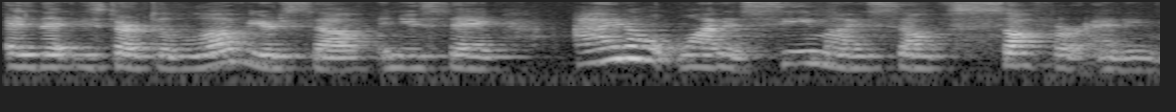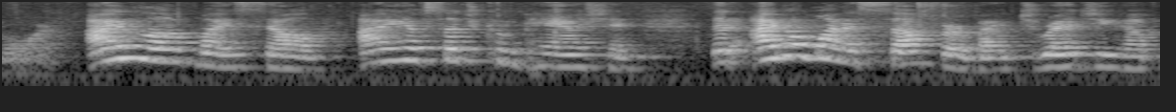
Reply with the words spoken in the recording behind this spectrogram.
is that you start to love yourself and you say, I don't want to see myself suffer anymore. I love myself. I have such compassion that I don't want to suffer by dredging up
